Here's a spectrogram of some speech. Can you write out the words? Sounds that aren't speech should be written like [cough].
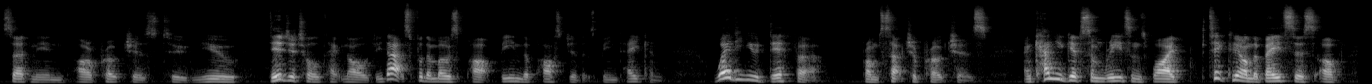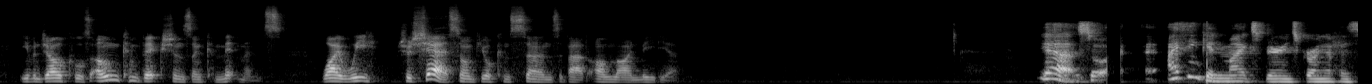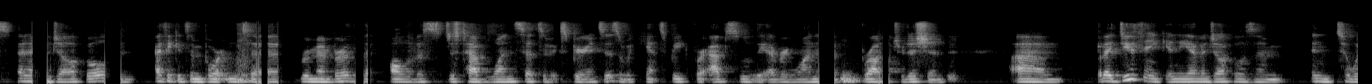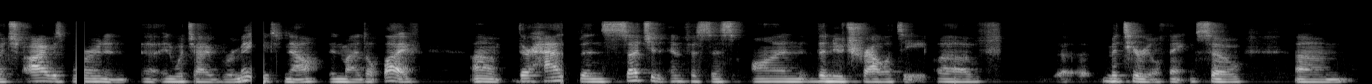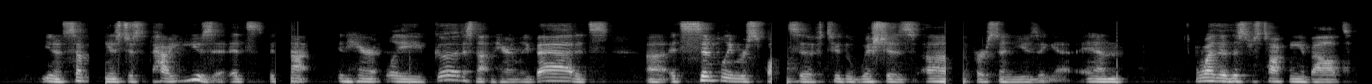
certainly in our approaches to new digital technology, that's for the most part been the posture that's been taken. Where do you differ from such approaches? And can you give some reasons why, particularly on the basis of evangelicals' own convictions and commitments, why we should share some of your concerns about online media? Yeah, so I think in my experience growing up as an evangelical, I think it's important to remember that all of us just have one sets of experiences, and we can't speak for absolutely everyone in a broad tradition. Um, but I do think in the evangelicalism into which I was born and uh, in which I've remained now in my adult life, um, there has been such an emphasis on the neutrality of uh, material things. So, um, you know something is just how you use it. It's it's not inherently good. It's not inherently bad. It's uh, it's simply responsive to the wishes of the person using it. And whether this was talking about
